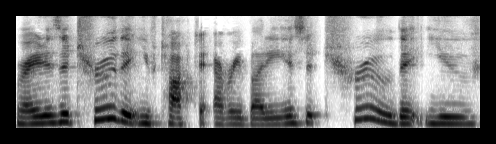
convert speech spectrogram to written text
right is it true that you've talked to everybody is it true that you've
